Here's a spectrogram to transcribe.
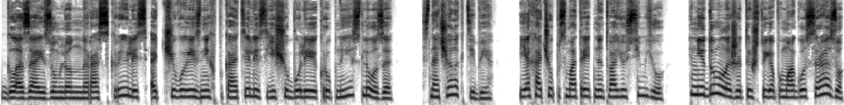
Глаза изумленно раскрылись, отчего из них покатились еще более крупные слезы. «Сначала к тебе. Я хочу посмотреть на твою семью. Не думала же ты, что я помогу сразу,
